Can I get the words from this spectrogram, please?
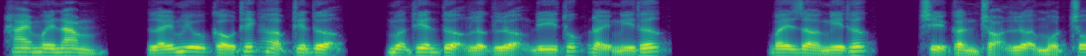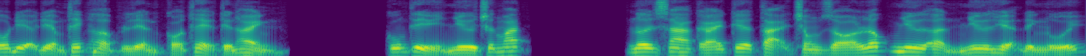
hai mươi năm, lấy mưu cầu thích hợp thiên tượng, mượn thiên tượng lực lượng đi thúc đẩy nghi thức. Bây giờ nghi thức, chỉ cần chọn lựa một chỗ địa điểm thích hợp liền có thể tiến hành. Cũng tỉ như trước mắt, nơi xa cái kia tại trong gió lốc như ẩn như hiện đỉnh núi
